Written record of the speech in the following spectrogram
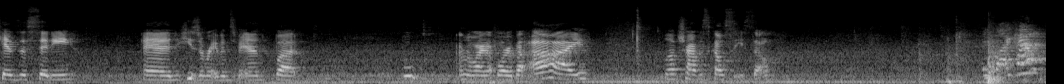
Kansas City and he's a Ravens fan, but I don't know why I got blurry, but I love Travis Kelce, so You like him?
